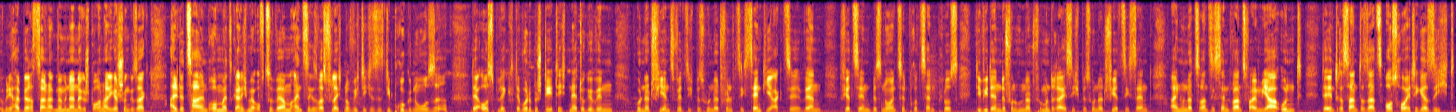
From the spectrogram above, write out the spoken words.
Über die Halbjahreszahlen hatten wir miteinander gesprochen, hatte ich ja schon gesagt. Alte Zahlen brauchen wir jetzt gar nicht mehr aufzuwärmen. Einziges, was vielleicht noch wichtig ist, ist die Prognose. Der Ausblick, der wurde bestätigt. Nettogewinn 144 bis 150 Cent je Aktie, wären 14 bis 19 Prozent plus. Dividende von 135 bis 140 Cent, 120 Cent waren es vor einem Jahr. Und der interessante Satz, aus heutiger Sicht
